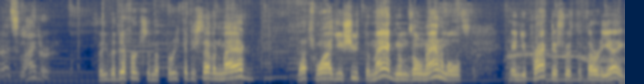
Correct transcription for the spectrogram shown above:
It's lighter. See the difference in the 357 mag? That's why you shoot the magnums on animals and you practice with the 38.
